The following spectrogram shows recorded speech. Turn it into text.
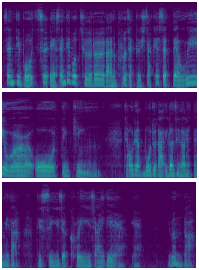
센티보츠, 예, 센티보츠라는 프로젝트를 시작했을 때 we were all thinking. 자, 우리가 모두 다 이런 생각을 했답니다. This is a crazy idea. 예, 이건 다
